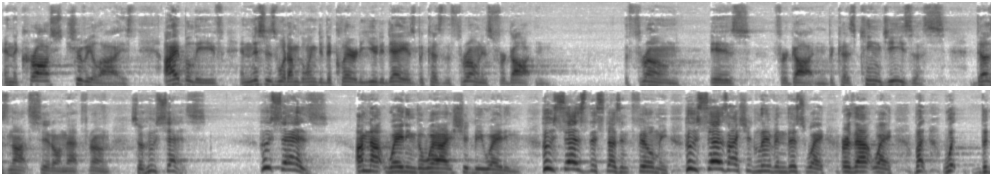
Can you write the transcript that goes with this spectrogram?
and the cross trivialized? I believe, and this is what I'm going to declare to you today, is because the throne is forgotten the throne is forgotten because King Jesus does not sit on that throne. So who says? Who says I'm not waiting the way I should be waiting? Who says this doesn't fill me? Who says I should live in this way or that way? But what the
